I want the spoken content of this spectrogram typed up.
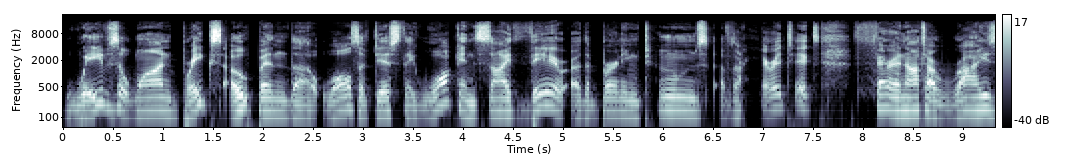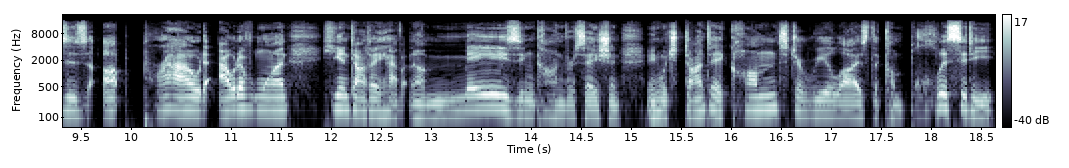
waves a wand, breaks open the walls of Dis. They walk inside. There are the burning tombs of the heretics. Farinata rises up proud out of one. He and Dante have an amazing conversation in which Dante comes to realize the complicity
